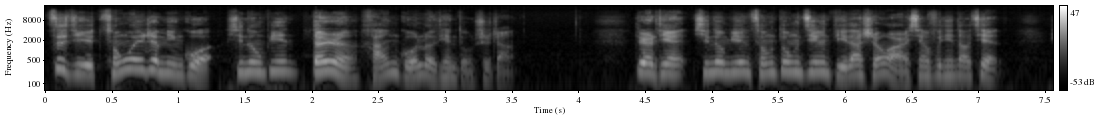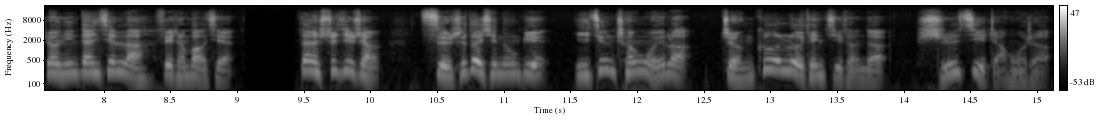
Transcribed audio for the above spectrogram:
自己从未任命过新东兵担任韩国乐天董事长。第二天，新东兵从东京抵达首尔，向父亲道歉，让您担心了，非常抱歉。但实际上，此时的新东兵已经成为了整个乐天集团的实际掌握者，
